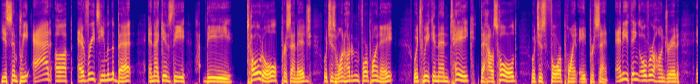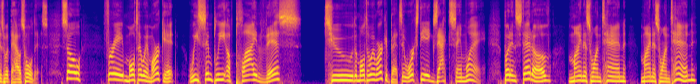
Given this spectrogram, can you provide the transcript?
You simply add up every team in the bet, and that gives the the total percentage, which is 104.8, which we can then take the household, which is 4.8%. Anything over 100 is what the household is. So for a multi-way market, we simply apply this to the multi-way market bets. It works the exact same way. But instead of minus 110, minus 110,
